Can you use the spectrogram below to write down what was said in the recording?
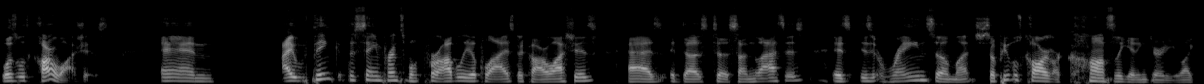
was with car washes, and I think the same principle probably applies to car washes as it does to sunglasses is is it rains so much so people's cars are constantly getting dirty like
